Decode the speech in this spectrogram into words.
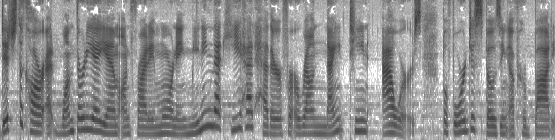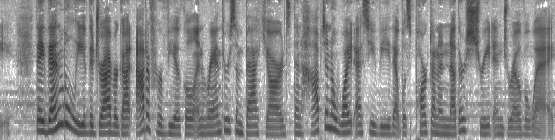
ditched the car at 1:30 a.m. on Friday morning, meaning that he had Heather for around 19 hours before disposing of her body. They then believe the driver got out of her vehicle and ran through some backyards, then hopped in a white SUV that was parked on another street and drove away.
